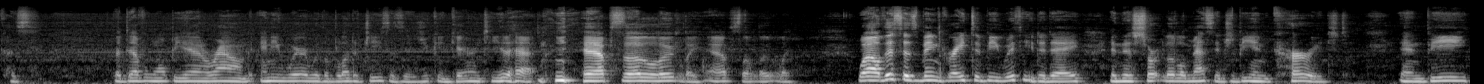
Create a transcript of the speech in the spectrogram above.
because the devil won't be around anywhere where the blood of Jesus is. You can guarantee that. absolutely. Absolutely. Well, this has been great to be with you today in this short little message. Be encouraged and be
